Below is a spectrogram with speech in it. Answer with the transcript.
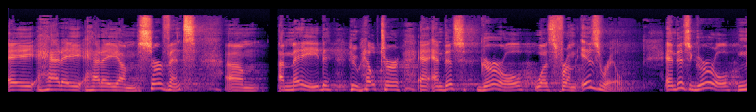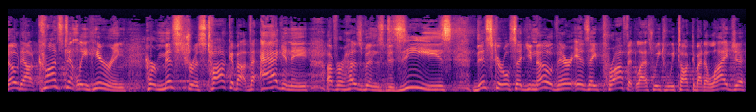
a, had a, had a um, servant. Um, a maid who helped her, and, and this girl was from Israel. And this girl, no doubt, constantly hearing her mistress talk about the agony of her husband's disease, this girl said, You know, there is a prophet. Last week we talked about Elijah.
